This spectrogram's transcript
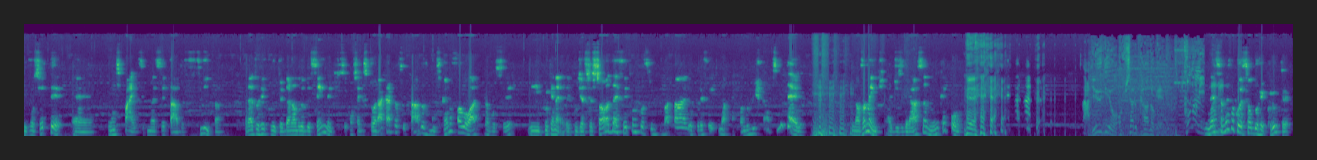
E você ter é, um spike, você começa setado, flipa, traz o recruiter e dá nome do Descendant, você consegue estourar cartas setadas, buscando follow-up pra você. E porque, né, ele podia ser só dar efeito quando fosse de batalha ou por efeito. Não, é quando o bicho cai no cemitério. e, novamente, a desgraça nunca é pouco. É. Nessa mesma coleção do Recruiter,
